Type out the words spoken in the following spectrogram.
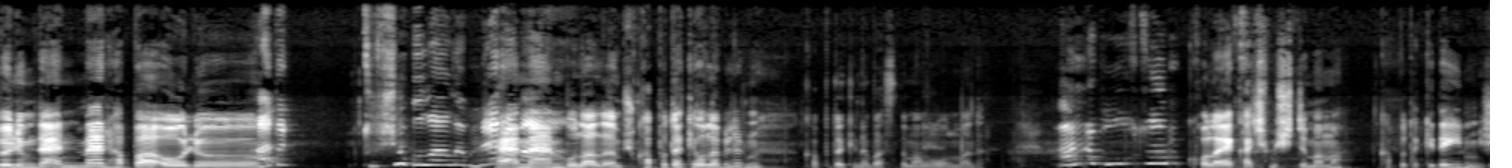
bölümden merhaba oğlum. Hadi tuşu bulalım. Merhaba. Hemen bulalım. Şu kapıdaki olabilir mi? Kapıdakine bastım ama olmadı. Anne buldum. Kolaya kaçmıştım ama kapıdaki değilmiş.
